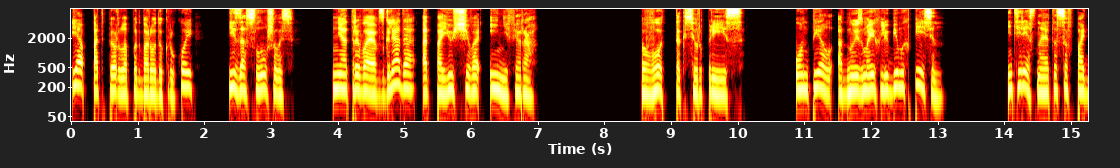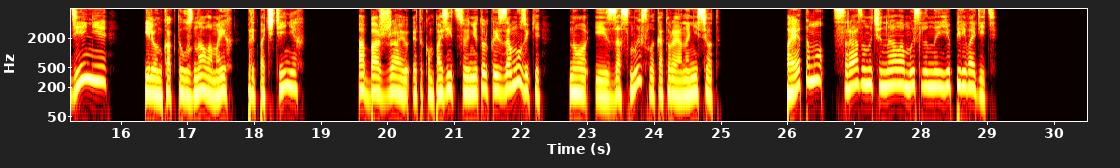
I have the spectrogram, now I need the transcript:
Я подперла подбородок рукой и заслушалась, не отрывая взгляда от поющего Инифера. Вот так сюрприз. Он пел одну из моих любимых песен. Интересно, это совпадение или он как-то узнал о моих предпочтениях? Обожаю эту композицию не только из-за музыки, но и из-за смысла, который она несет поэтому сразу начинала мысленно ее переводить.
